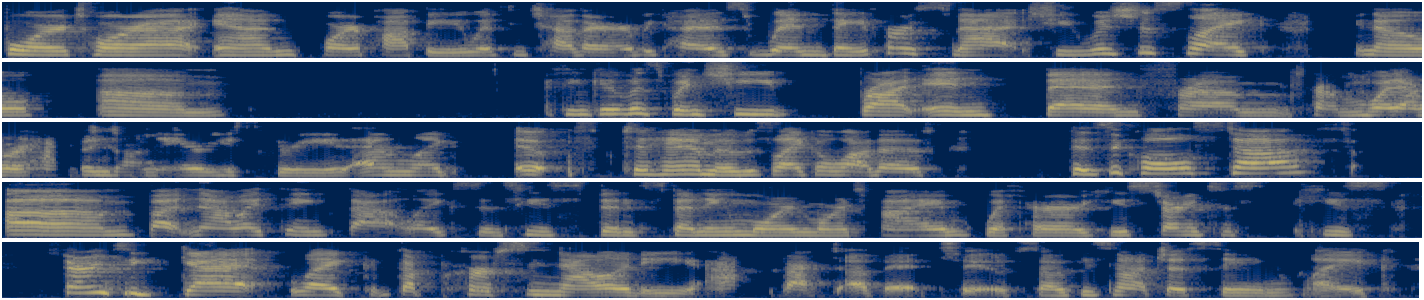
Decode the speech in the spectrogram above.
for Tora and for Poppy with each other because when they first met, she was just like, you know, um, I think it was when she brought in Ben from from whatever happened on Aries Street, and like it, to him, it was like a lot of physical stuff. Um, but now I think that like since he's been spending more and more time with her, he's starting to he's starting to get like the personality aspect of it too. So he's not just seeing like,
